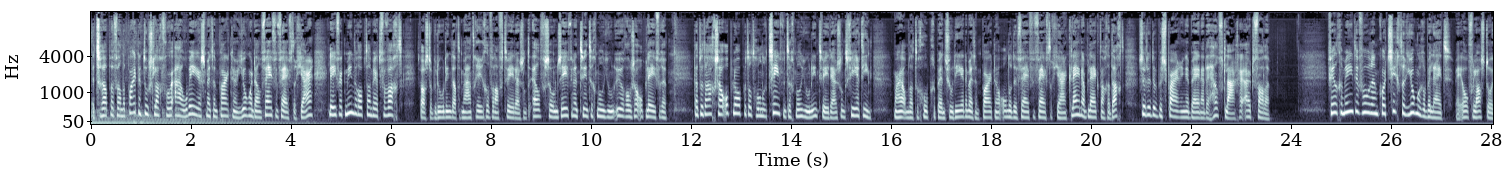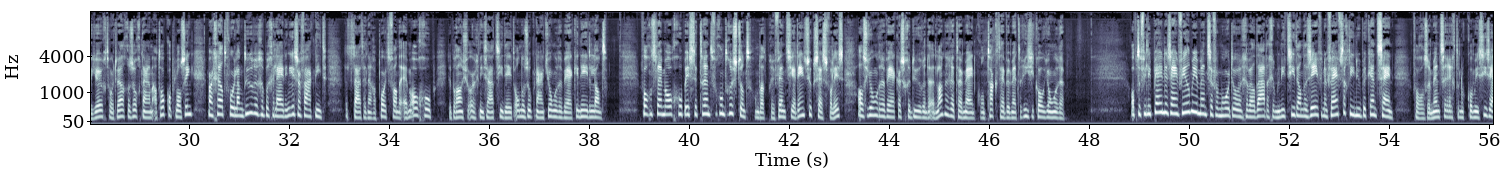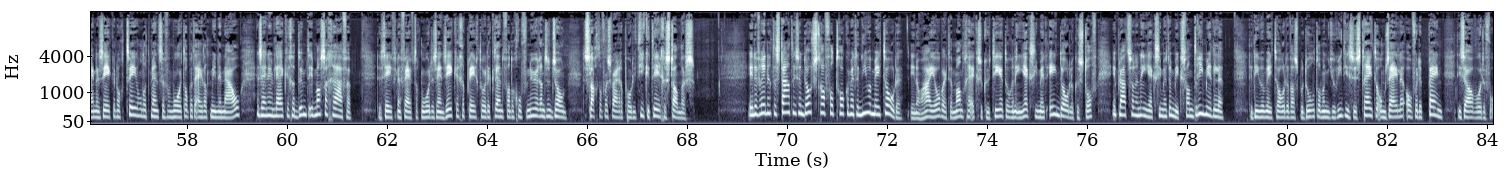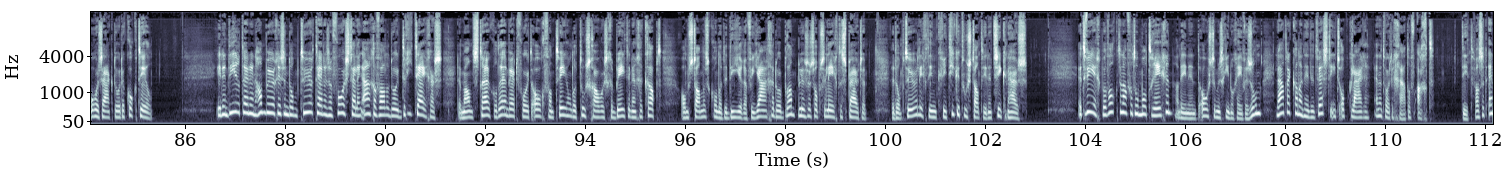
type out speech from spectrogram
Het schrappen van de partnertoeslag voor AOW'ers met een partner jonger dan 55 jaar levert minder op dan werd verwacht. Het was de bedoeling dat de maatregel vanaf 2011 zo'n 27 miljoen euro zou opleveren. Dat bedrag zou oplopen tot 170 miljoen in 2014. Maar omdat de groep gepensioneerden met een partner onder de 55 jaar kleiner blijkt dan gedacht, zullen de besparingen bijna de helft lager uitvallen. Veel gemeenten voeren een kortzichtig jongerenbeleid. Bij overlast door jeugd wordt wel gezocht naar een ad-hoc-oplossing, maar geld voor langdurige begeleiding is er vaak niet. Dat staat in een rapport van de MO-groep. De brancheorganisatie deed onderzoek naar het jongerenwerk in Nederland. Volgens de MO-groep is de trend verontrustend, omdat preventie alleen succesvol is als jongerenwerkers gedurende een langere termijn contact hebben met risicojongeren. Op de Filipijnen zijn veel meer mensen vermoord door een gewelddadige militie dan de 57 die nu bekend zijn. Volgens een mensenrechtencommissie zijn er zeker nog 200 mensen vermoord op het eiland Mindanao en zijn hun lijken gedumpt in massagraven. De 57 moorden zijn zeker gepleegd door de clan van de gouverneur en zijn zoon. De slachtoffers waren politieke tegenstanders. In de Verenigde Staten is een doodstraf voltrokken met een nieuwe methode. In Ohio werd een man geëxecuteerd door een injectie met één dodelijke stof... in plaats van een injectie met een mix van drie middelen. De nieuwe methode was bedoeld om een juridische strijd te omzeilen over de pijn... die zou worden veroorzaakt door de cocktail. In een dierentuin in Hamburg is een dompteur tijdens een voorstelling aangevallen door drie tijgers. De man struikelde en werd voor het oog van 200 toeschouwers gebeten en gekrapt. Omstanders konden de dieren verjagen door brandblussers op ze leeg te spuiten. De dompteur ligt in kritieke toestand in het ziekenhuis. Het weer bewolkt en af en toe motregen, alleen in het oosten misschien nog even zon. Later kan het in het westen iets opklaren en het wordt een graad of acht. Dit was het M.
